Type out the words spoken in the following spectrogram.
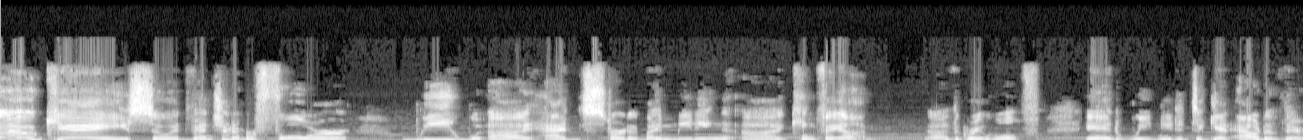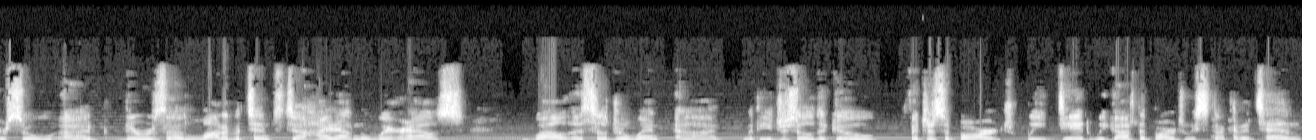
Okay, so adventure number four, we uh, had started by meeting uh, King Phaon, uh, the Great Wolf, and we needed to get out of there. So uh, there was a lot of attempts to hide out in a warehouse while Sildren went uh, with Idrisil to go fetch us a barge. We did. We got the barge. We snuck out of 10,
